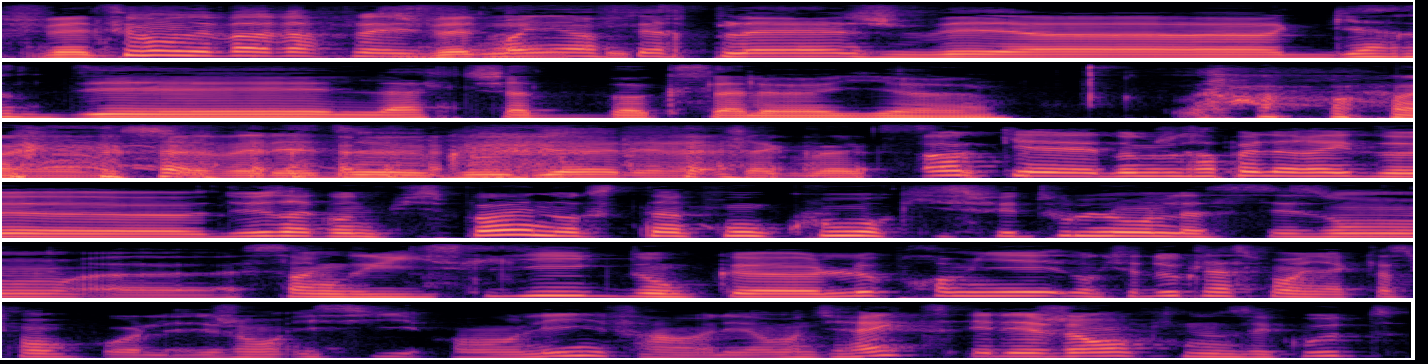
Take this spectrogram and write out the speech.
je vais être, Tout le monde n'est pas fair play. je vais être moyen fair play, je vais euh, garder la chatbox à l'œil. euh. Ouais, monsieur avait les deux, Google et la Jackbox. Ok, donc je rappelle les règles de, du Dragon Quiz Point. Donc c'est un concours qui se fait tout le long de la saison euh, 5 de Geeks League. Donc euh, le premier, donc il y a deux classements. Il y a un classement pour les gens ici en ligne, enfin les- en direct, et les gens qui nous écoutent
